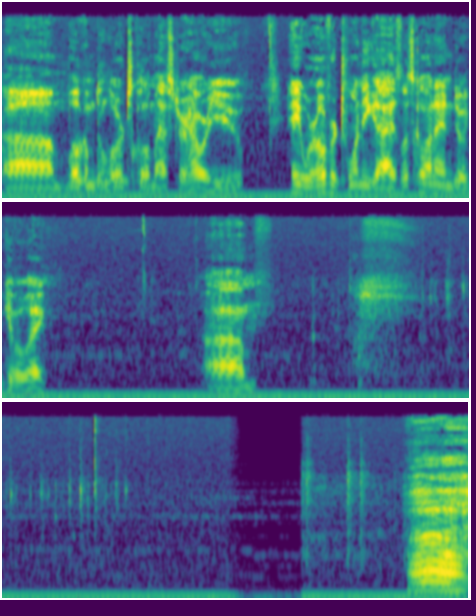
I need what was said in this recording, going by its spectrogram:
Um, welcome to Lord Skullmaster. How are you? Hey, we're over 20 guys. Let's go on and do a giveaway. Um, uh,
